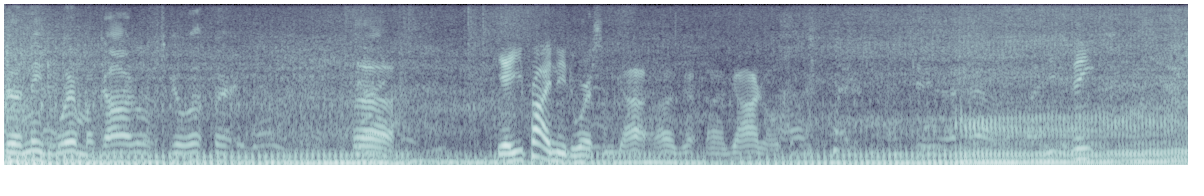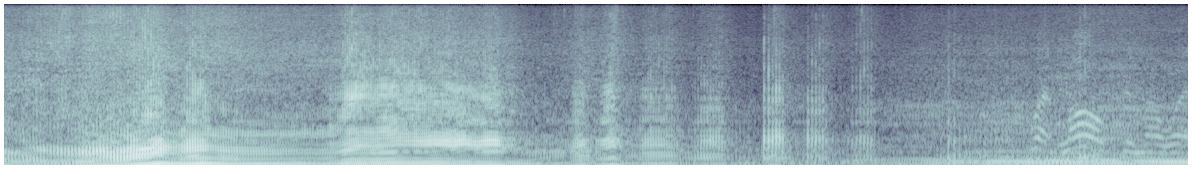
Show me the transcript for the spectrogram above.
Do I need to wear my goggles to go up there? Uh, yeah, you probably need to wear some go uh, uh, goggles. You think? What logs in my way?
